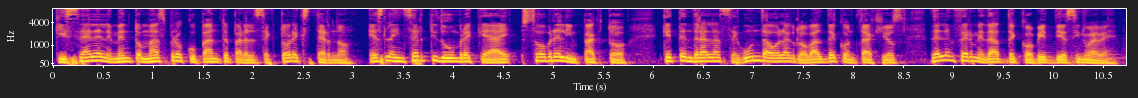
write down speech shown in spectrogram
Quizá el elemento más preocupante para el sector externo es la incertidumbre que hay sobre el impacto que tendrá la segunda ola global de contagios de la enfermedad de COVID-19.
